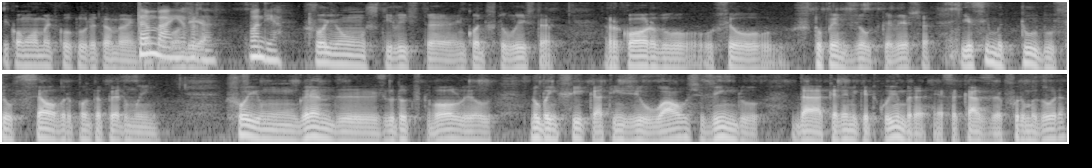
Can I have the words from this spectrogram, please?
E como homem de cultura também. Também, é verdade. Bom dia. Foi um estilista enquanto futebolista. Recordo o seu estupendo jogo de cabeça e, acima de tudo, o seu célebre pontapé do moinho. Foi um grande jogador de futebol. Ele, no Benfica, atingiu o auge, vindo da Académica de Coimbra, essa casa formadora.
